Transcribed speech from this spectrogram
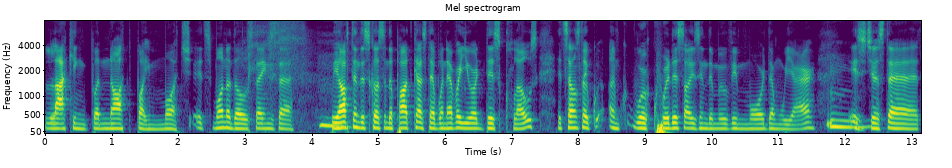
lacking, but not by much. It's one of those things that we often discuss in the podcast that whenever you're this close, it sounds like um, we're criticizing the movie more than we are. It's just that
